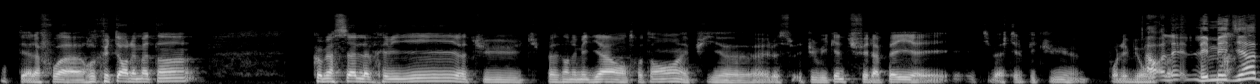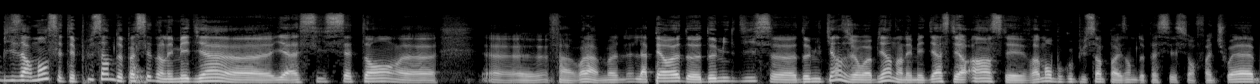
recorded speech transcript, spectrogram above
Donc tu es à la fois recruteur le matin, commercial l'après-midi, tu, tu passes dans les médias entre temps et puis euh, le, et puis le week-end tu fais la paye et, et, tu vas acheter le PQ les bureaux. Alors les, médias, bizarrement, c'était plus simple de passer dans les médias euh, il y a 6-7 ans. Euh, euh, enfin voilà, la période 2010-2015, je vois bien dans les médias. C'est-à-dire un, c'était vraiment beaucoup plus simple, par exemple, de passer sur French Web,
